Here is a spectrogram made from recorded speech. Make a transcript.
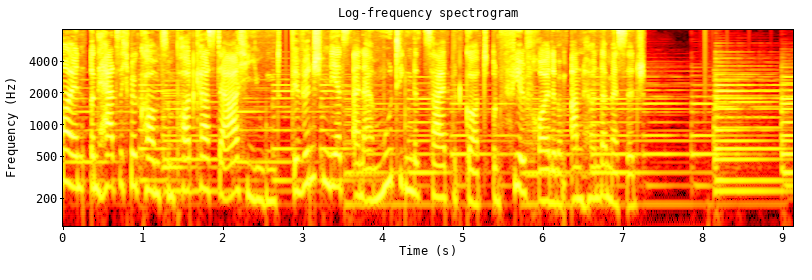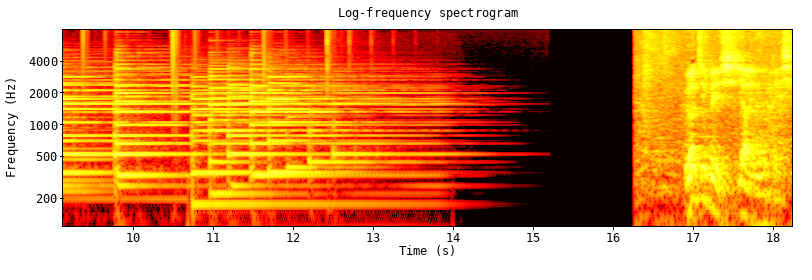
Moin und herzlich willkommen zum Podcast der Archijugend. Wir wünschen dir jetzt eine ermutigende Zeit mit Gott und viel Freude beim Anhören der Message. Hört ihr mich? Ja, ihr hört mich.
